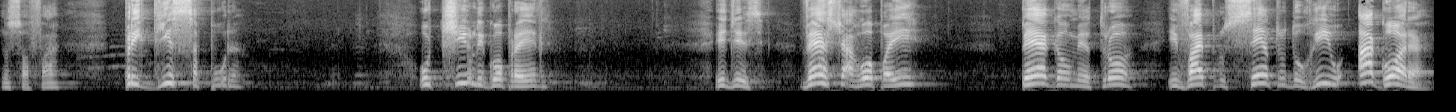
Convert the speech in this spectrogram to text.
no sofá, preguiça pura. O tio ligou para ele e disse: Veste a roupa aí, pega o metrô e vai para o centro do Rio agora.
